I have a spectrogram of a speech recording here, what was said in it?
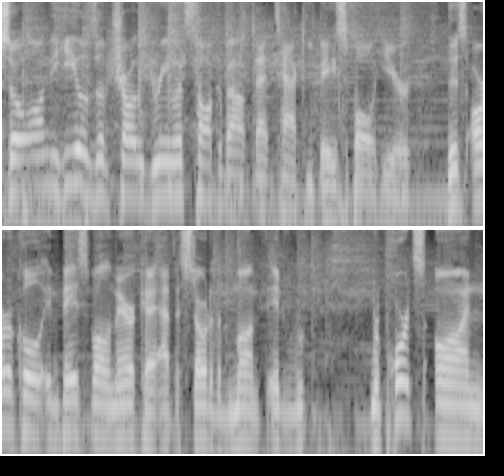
So, on the heels of Charlie Greene, let's talk about that tacky baseball here. This article in Baseball America at the start of the month it re- reports on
